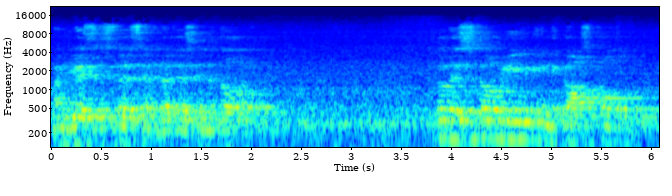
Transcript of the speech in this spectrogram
my dear sisters and brothers in the Lord. So the story in the Gospel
